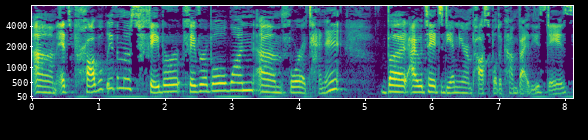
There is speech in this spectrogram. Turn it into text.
Um, it's probably the most favor- favorable one um, for a tenant, but I would say it's damn near impossible to come by these days.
